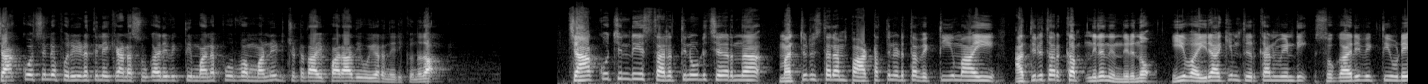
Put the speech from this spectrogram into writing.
ചാക്കോച്ചിന്റെ പുരയിടത്തിലേക്കാണ് സ്വകാര്യ വ്യക്തി മനഃപൂർവം മണ്ണിടിച്ചിട്ടതായി പരാതി ഉയർന്നിരിക്കുന്നത്. ചാക്കോച്ചിന്റെ സ്ഥലത്തിനോട് ചേർന്ന മറ്റൊരു സ്ഥലം പാട്ടത്തിനെടുത്ത വ്യക്തിയുമായി അതിരുതർക്കം നിലനിന്നിരുന്നു. ഈ വൈരാഗ്യം തീർക്കാൻ വേണ്ടി സ്വകാര്യ വ്യക്തിയുടെ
